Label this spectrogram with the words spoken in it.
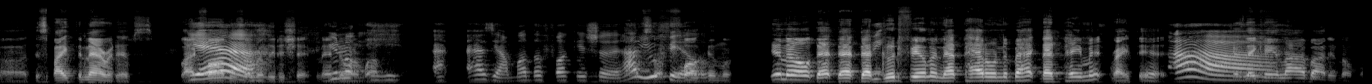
uh, despite the narratives, black Yeah. fathers are really the shit, and they're you doing know, well. he- as y'all motherfucking should. How do you feel? Abso-fucking- You know that that that Be- good feeling, that pat on the back, that payment, right there, Ah, because they can't lie about it no more.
